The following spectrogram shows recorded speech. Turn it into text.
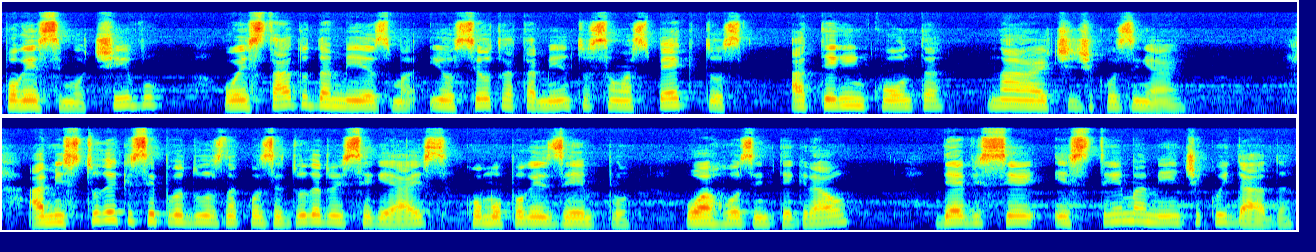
Por esse motivo, o estado da mesma e o seu tratamento são aspectos a ter em conta na arte de cozinhar. A mistura que se produz na cozedura dos cereais, como por exemplo o arroz integral, deve ser extremamente cuidada.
